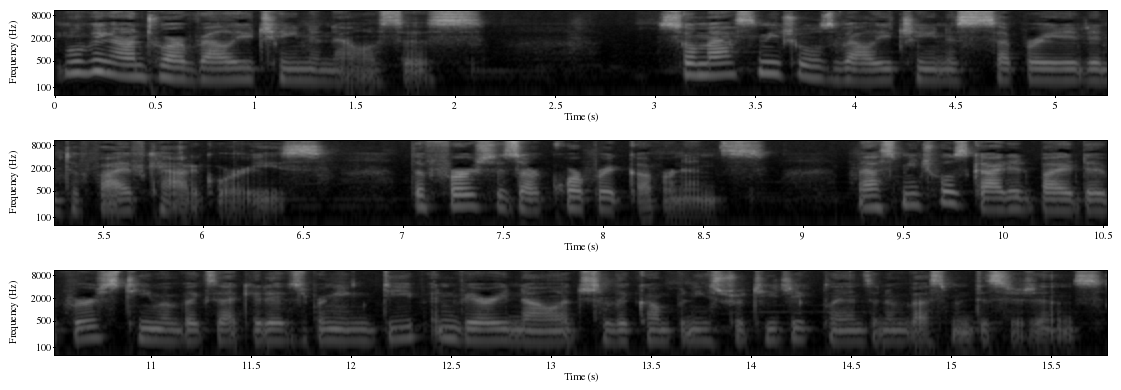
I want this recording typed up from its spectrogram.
Moving on to our value chain analysis. So, MassMutual's value chain is separated into five categories. The first is our corporate governance. MassMutual is guided by a diverse team of executives bringing deep and varied knowledge to the company's strategic plans and investment decisions.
